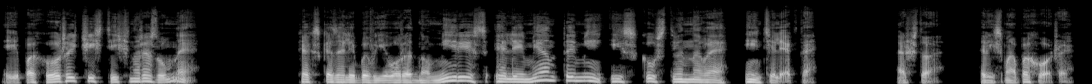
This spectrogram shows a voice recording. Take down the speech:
И, похоже, частично разумное. Как сказали бы в его родном мире, с элементами искусственного интеллекта. А что, весьма похоже.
